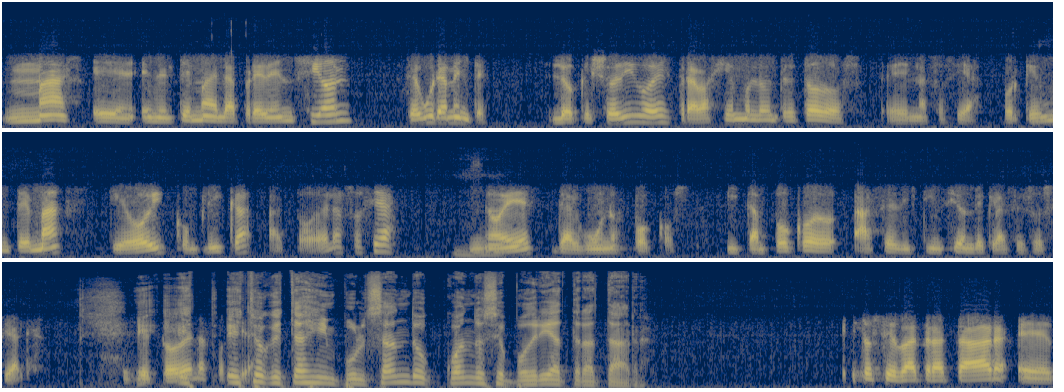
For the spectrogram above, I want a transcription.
más en el tema de la prevención, seguramente. Lo que yo digo es trabajémoslo entre todos en la sociedad, porque es un tema que hoy complica a toda la sociedad, no es de algunos pocos y tampoco hace distinción de clases sociales. De toda la sociedad. Esto que estás impulsando, ¿cuándo se podría tratar? Esto se va a tratar eh,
